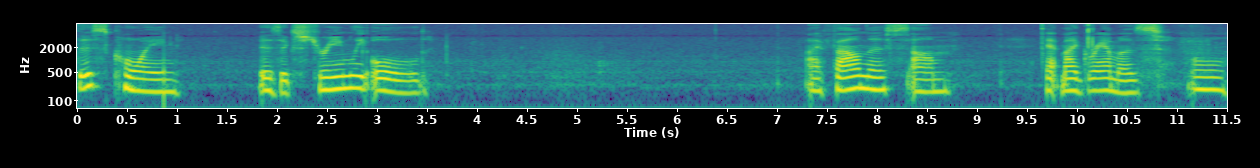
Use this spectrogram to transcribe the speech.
This coin is extremely old. I found this um, at my grandma's, oh,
